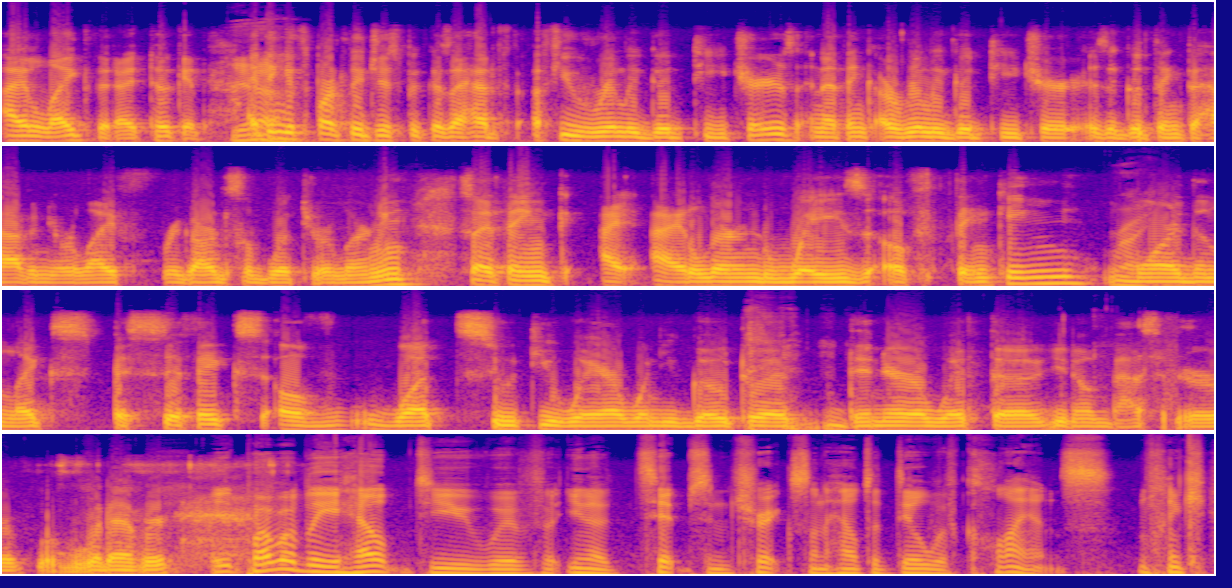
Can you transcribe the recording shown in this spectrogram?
I like that I took it. Yeah. I think it's partly just because I had a few really good teachers, and I think a really good teacher is a good thing to have in your life, regardless of what you're learning. So I think I, I learned ways of thinking right. more than like specifics of what suit you wear when you go to a dinner with the you know ambassador or whatever. It probably helped you with you know tips and tricks on how to deal with clients, like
